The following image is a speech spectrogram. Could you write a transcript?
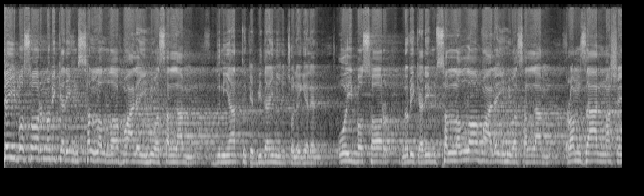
যেই বছর নবী করিম সাল্লাল্লাহু আলাইহি ওয়াসাল্লাম দুনিয়া থেকে বিদায় নিয়ে চলে গেলেন, ওই বছর নবী করিম সাল্লাল্লাহু আলাইহি ওয়াসাল্লাম রমজান মাসে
